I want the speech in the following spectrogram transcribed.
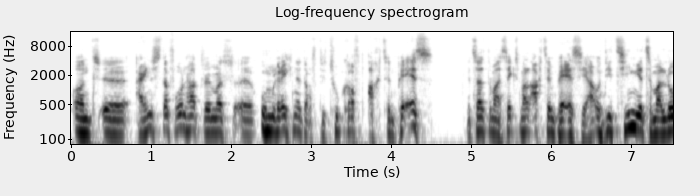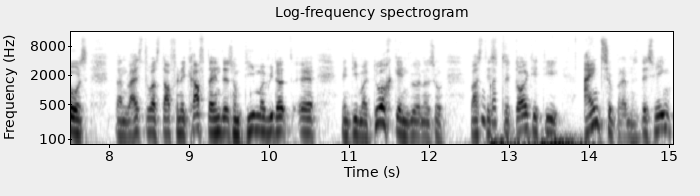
Und äh, eins davon hat, wenn man es äh, umrechnet auf die Zugkraft, 18 PS. Jetzt hast du mal 6 mal 18 PS, ja, und die ziehen jetzt mal los. Dann weißt du, was da für eine Kraft dahinter ist, um die mal wieder, äh, wenn die mal durchgehen würden, also was oh das Gott. bedeutet, die einzubremsen. Deswegen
